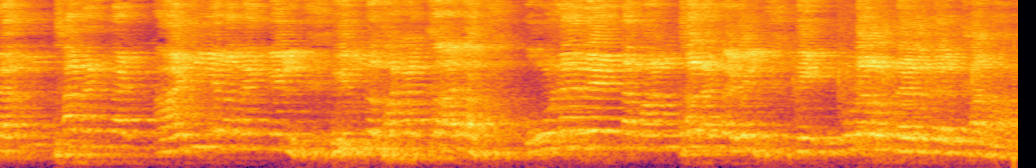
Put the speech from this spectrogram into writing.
ബന്ധനങ്ങൾ അഴിയണമെങ്കിൽ ഇന്ന് പകൽക്കാലം ഉണരേണ്ട മണ്ഡലങ്ങളിൽ നീ ഉണർന്നെഴുന്നേൽക്കണം.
